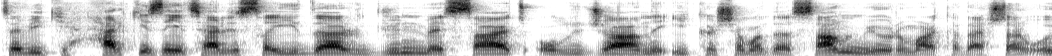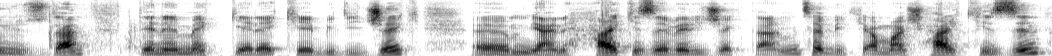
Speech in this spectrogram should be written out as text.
Tabii ki herkese yeterli sayıda gün ve saat olacağını ilk aşamada sanmıyorum arkadaşlar. O yüzden denemek gerekebilecek. Yani herkese verecekler mi? Tabii ki amaç herkesin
